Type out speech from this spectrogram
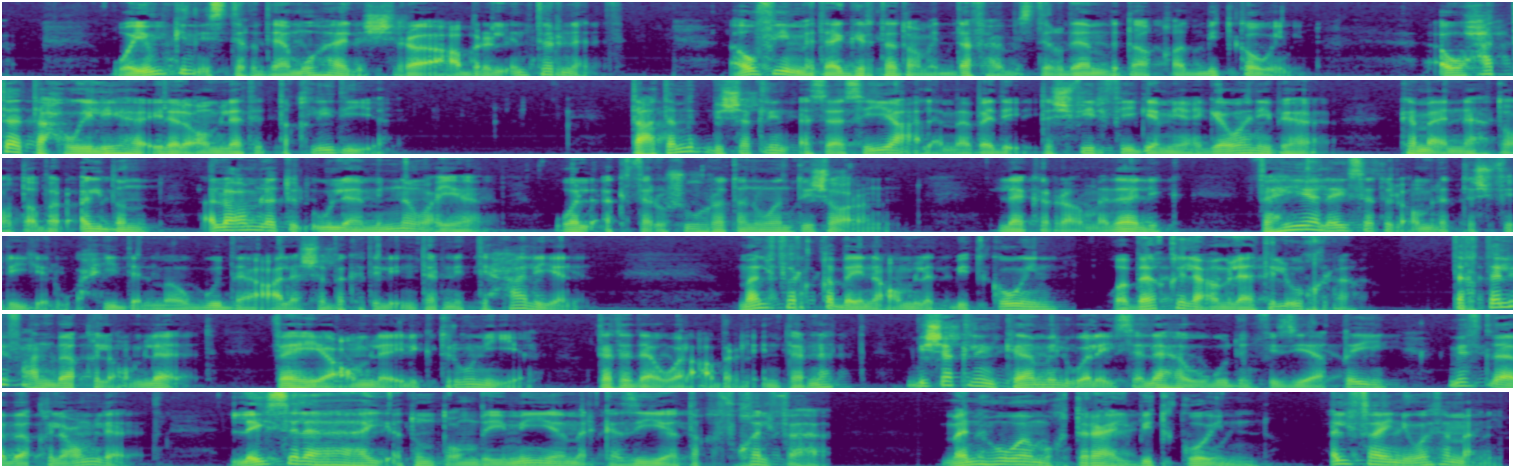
ويمكن استخدامها للشراء عبر الإنترنت أو في متاجر تدعم الدفع باستخدام بطاقات بيتكوين أو حتى تحويلها إلى العملات التقليدية. تعتمد بشكل أساسي على مبادئ التشفير في جميع جوانبها كما أنها تعتبر أيضا العملة الأولى من نوعها والأكثر شهرة وانتشارا. لكن رغم ذلك فهي ليست العملة التشفيرية الوحيدة الموجودة على شبكة الإنترنت حاليا. ما الفرق بين عملة بيتكوين وباقي العملات الأخرى؟ تختلف عن باقي العملات فهي عملة إلكترونية تتداول عبر الإنترنت بشكل كامل وليس لها وجود فيزيائي مثل باقي العملات. ليس لها هيئة تنظيمية مركزية تقف خلفها. من هو مخترع البيتكوين؟ 2008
